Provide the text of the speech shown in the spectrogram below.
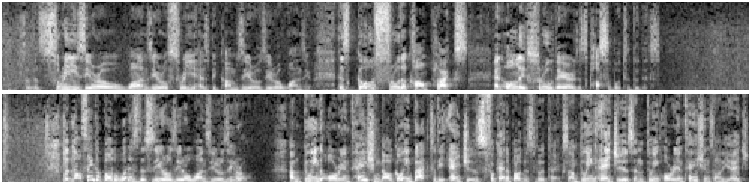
Okay. So the 3, 0, 1, 0, 3 has become 0, 0, 1, 0. This goes through the complex and only through there is possible to do this. But now think about what is this 00100? I'm doing the orientation now, going back to the edges. Forget about this vertex. I'm doing edges and doing orientations on the edge.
